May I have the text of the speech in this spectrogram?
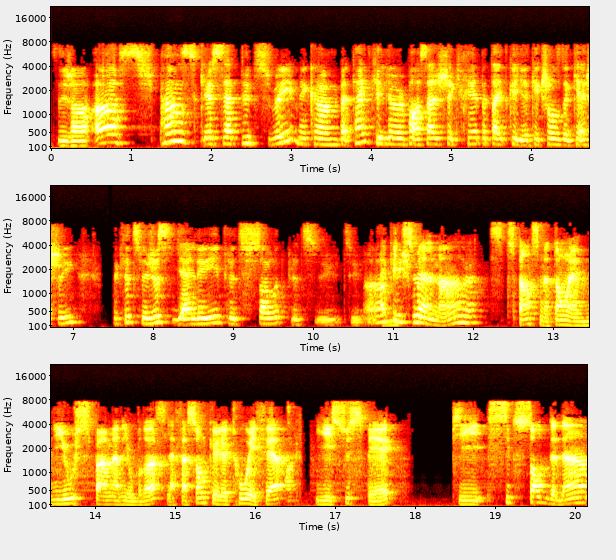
C'est genre, ah, je pense que ça peut tuer, mais comme peut-être qu'il y a un passage secret, peut-être qu'il y a quelque chose de caché. Fait que là, tu fais juste y aller, puis là, tu sautes, puis là, tu... tu... Ah, Habituellement, là, si tu penses, mettons, à New Super Mario Bros, la façon que le trou est fait, il est suspect. Puis si tu sautes dedans,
